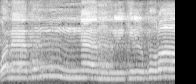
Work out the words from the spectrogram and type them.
وما كنا مهلك القرى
